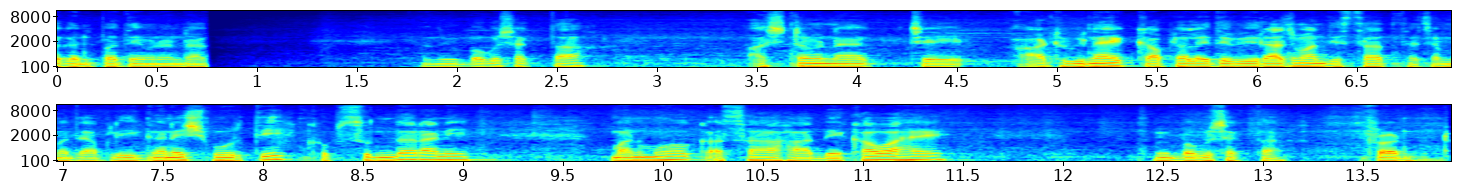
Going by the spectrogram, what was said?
ठाकूरबाबांचा गणपती म्हणून टाक तुम्ही बघू शकता अष्टविनायकचे आठ विनायक आपल्याला इथे विराजमान दिसतात. त्याच्यामध्ये आपली गणेश मूर्ती खूप सुंदर आणि मनमोहक असा हा देखावा आहे. तुम्ही बघू शकता फ्रंट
